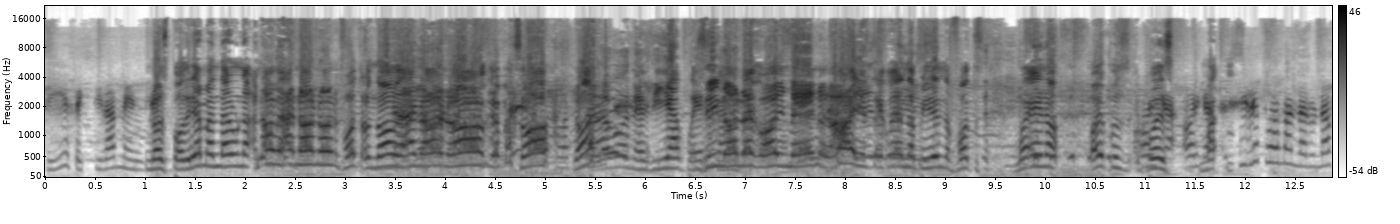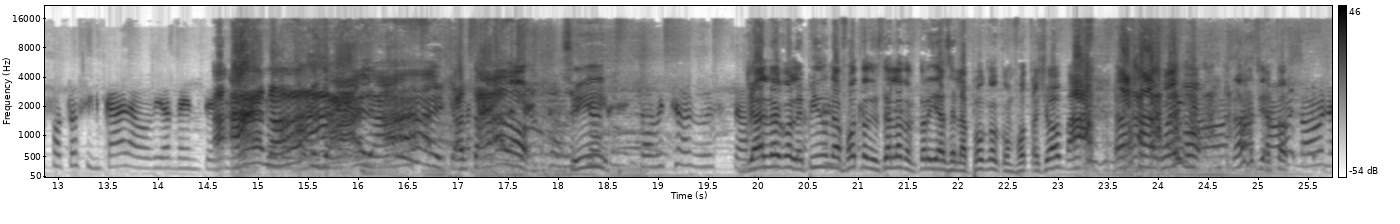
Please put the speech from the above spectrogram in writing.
sí, efectivamente. Nos podría mandar una. No, no, no, fotos, no, no, no, ¿qué pasó? No, Luego en el día, pues. Sí, no, luego hoy menos. Ay, este güey anda pidiendo fotos. Bueno, hoy pues, Oiga, pues. oiga, ma- sí le puedo mandar una foto sin cara, obviamente. Ah, ah, no, pues ya, ya, encantado. Sí. Con mucho gusto. Ya luego le pido una foto de usted a la doctora y ya se la pongo con Photoshop. ¡Ah! ¡Ah, huevo! No, No, no, no,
